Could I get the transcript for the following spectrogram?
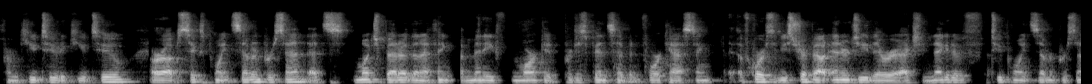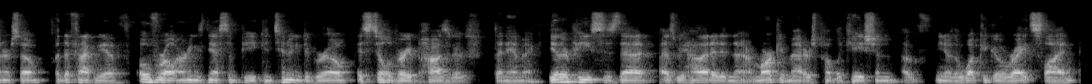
from Q2 to Q2 are up 6.7%. That's much better than I think many market participants have been forecasting. Of course, if you strip out energy, they were actually negative 2.7% or so. But the fact we have overall earnings in the S&P continuing to grow is still a very positive dynamic. The other piece is that, as we highlighted in our Market Matters publication of you know the what could go right slide,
